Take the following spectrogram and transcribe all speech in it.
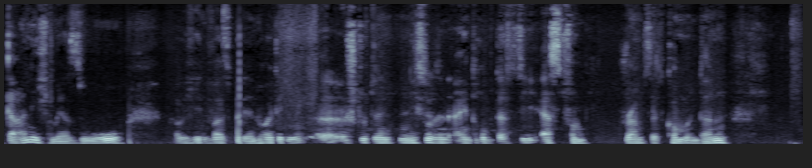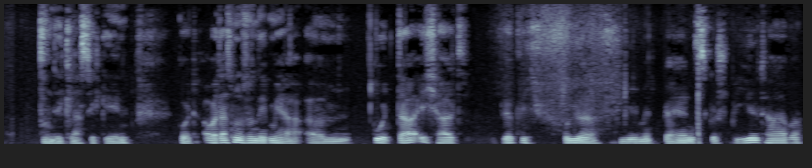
gar nicht mehr so. Habe ich jedenfalls bei den heutigen äh, Studenten nicht so den Eindruck, dass die erst vom Drumset kommen und dann in die Klassik gehen. Gut, aber das nur so nebenher. Ähm, gut, da ich halt wirklich früher viel mit Bands gespielt habe,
